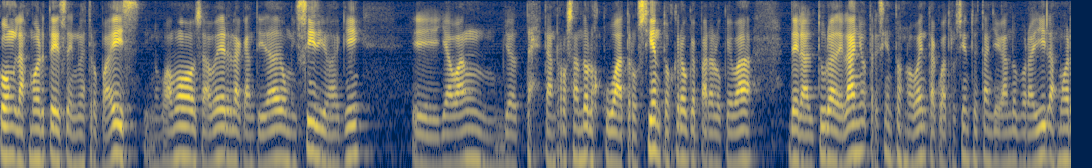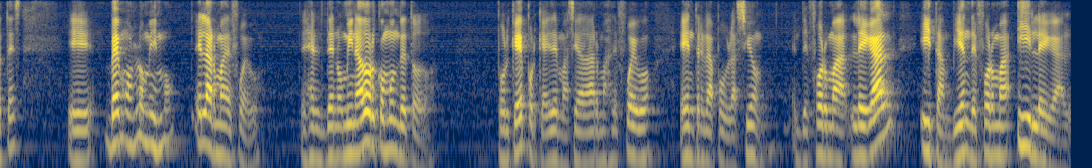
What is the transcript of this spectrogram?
con las muertes en nuestro país. Y nos vamos a ver la cantidad de homicidios aquí, eh, ya van, ya están rozando los 400, creo que para lo que va de la altura del año, 390, 400 están llegando por allí las muertes. Eh, vemos lo mismo, el arma de fuego, es el denominador común de todo. ¿Por qué? Porque hay demasiadas armas de fuego entre la población, de forma legal y también de forma ilegal.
